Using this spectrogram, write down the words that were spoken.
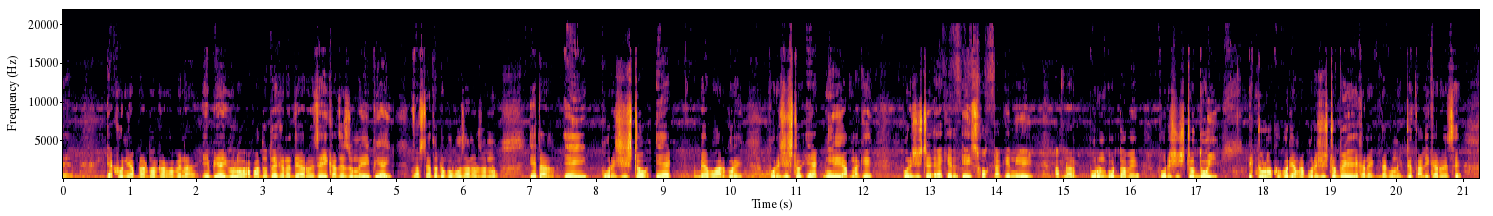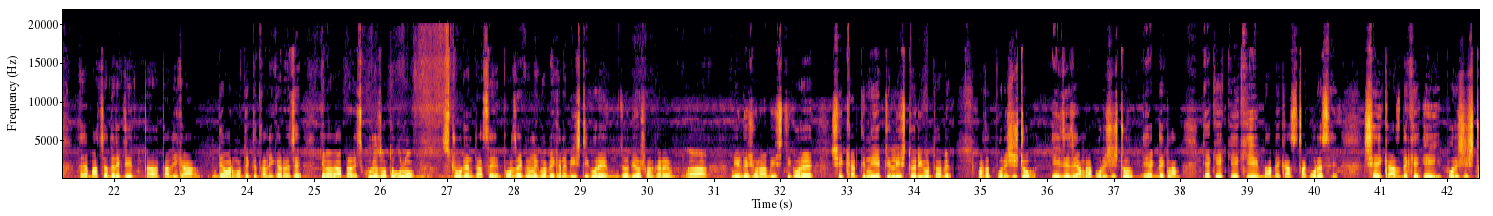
এখনই আপনার দরকার হবে না। এই পিআইগুলো আপাতত এখানে দেওয়া রয়েছে এই কাজের জন্য, এই পিআই জাস্ট এতটুকু বোঝানোর জন্য। এটার এই পরিশিষ্ট এক, ব্যবহার করে পরিশিষ্ট এক নিয়ে আপনাকে, পরিশিষ্ট একের এই শখটাকে নিয়েই আপনার পূরণ করতে হবে। পরিশিষ্ট দুই একটু লক্ষ্য করি আমরা পরিশিষ্ট দুই, এখানে দেখুন একটি তালিকা রয়েছে। বাচ্চাদের একটি তালিকা দেওয়ার মতো একটি তালিকা রয়েছে। এভাবে আপনার স্কুলে যতগুলো স্টুডেন্ট আছে, পর্যায়ক্রমিকভাবে এখানে বৃষ্টি করে, যদিও সরকারের নির্দেশনা বৃষ্টি করে শিক্ষার্থী নিয়ে একটি লিস্ট তৈরি করতে হবে। অর্থাৎ পরিশিষ্ট, এই যে যে আমরা পরিশিষ্ট এক দেখলাম, একে কে কীভাবে কাজটা করেছে, সেই কাজ দেখে এই পরিশিষ্ট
